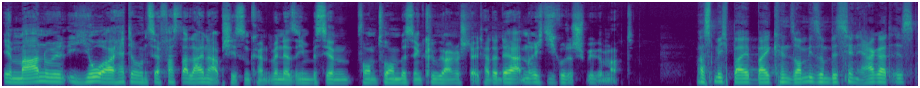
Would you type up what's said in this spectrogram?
Emanuel Ioa hätte uns ja fast alleine abschießen können, wenn er sich ein bisschen vorm Tor ein bisschen klüger angestellt hatte. Der hat ein richtig gutes Spiel gemacht. Was mich bei, bei Ken Zombie so ein bisschen ärgert, ist,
